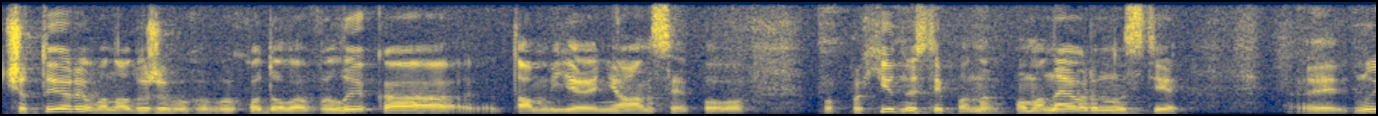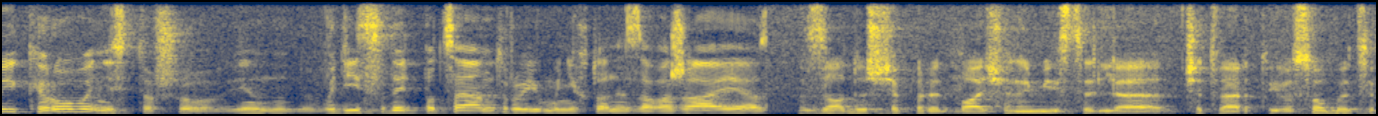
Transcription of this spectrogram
Чотири вона дуже виходила велика, там є нюанси по, по прохідності, по, по маневреності. Е, Ну і керованість, то що він водій сидить по центру, йому ніхто не заважає. Ззаду ще передбачене місце для четвертої особи. Це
